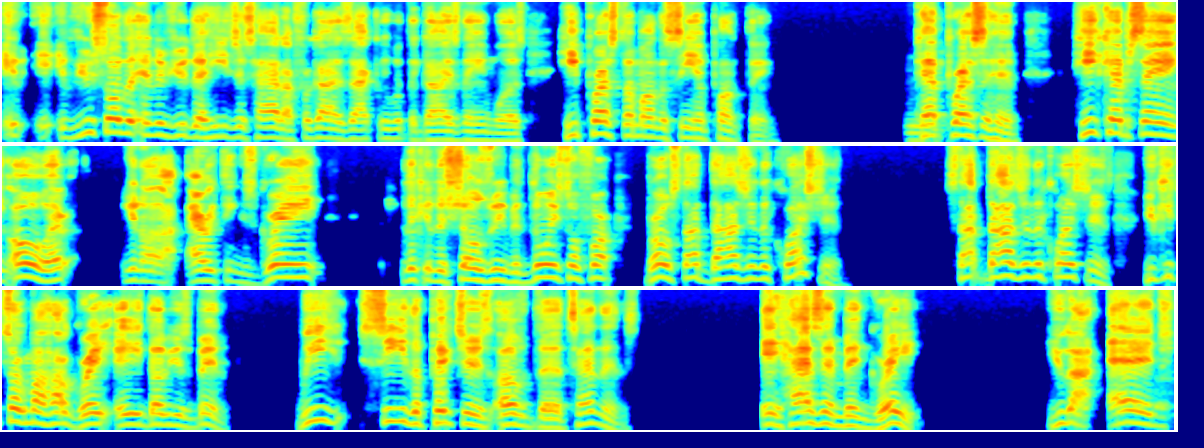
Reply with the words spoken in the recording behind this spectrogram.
if if you saw the interview that he just had, I forgot exactly what the guy's name was. He pressed him on the CM Punk thing, mm. kept pressing him he kept saying, "Oh, you know, everything's great. Look at the shows we've been doing so far, bro. Stop dodging the question. Stop dodging the questions. You keep talking about how great AEW's been. We see the pictures of the attendance. It hasn't been great. You got Edge.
